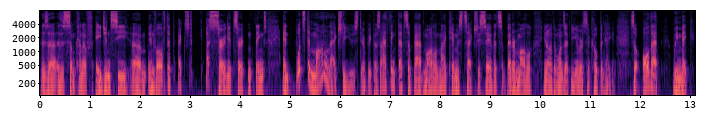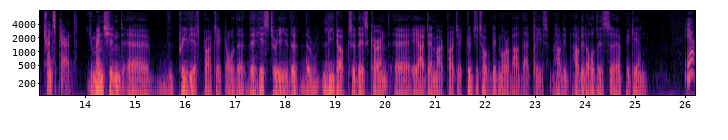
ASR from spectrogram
there's, a, there's some kind of agency um, involved that actually asserted certain things. And what's the model actually used there? Because I think that's a bad model. My chemists actually say that's a better model, you know, the ones at the University of Copenhagen. So all that we make transparent. You mentioned uh, the previous project or the, the history, the, the lead up to this current uh, AI Denmark project. Could you talk a bit more about that, please? How did how did all this uh, begin? Yeah,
